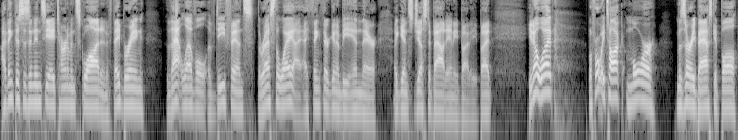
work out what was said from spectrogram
I think this is an NCAA tournament squad and if they bring that level of defense the rest of the way, I, I think they're going to be in there against just about anybody. But you know what? Before we talk more Missouri basketball,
